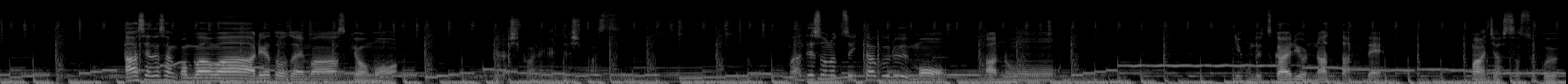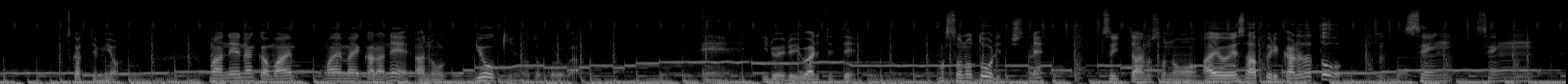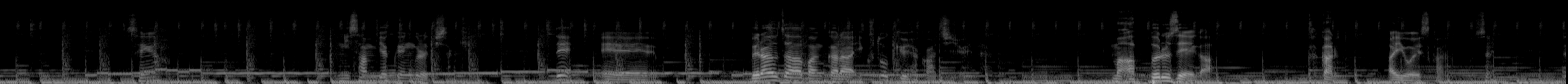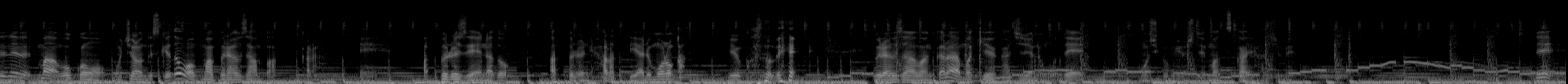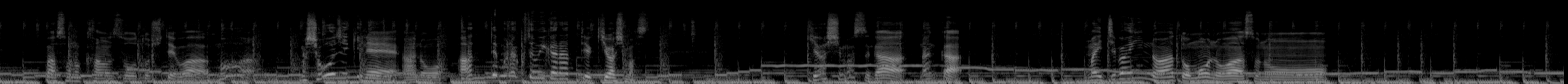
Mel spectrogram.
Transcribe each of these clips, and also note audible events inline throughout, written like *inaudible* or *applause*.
あ、千田さんこんばんは。ありがとうございます。今日もで、その Twitter ブルーも、あのー日本で使えるようになったので、まあ、じゃあ早速使ってみようと。まあね、なんか前前々からね、あの、料金のところが、えーいろいろ言われてて、まあ、その通りでしたね。Twitter のその iOS アプリからだと、ん？1000、1000、1300円ぐらいでしたっけ？で、えーブラウザー版から行くと980円になると。まあ、Apple 税がかかると。iOS からですね。でね、まあ僕ももちろんですけども、まあブラウザー版から、えー、Apple 税など Apple に払ってやるものかということで、*laughs* ブラウザー版からまあ980円の方で申し込みをして、まあ、使い始め。で、まあその感想としては、まあ、まあ、正直ね、あの、あってもなくてもいいかなっていう気はします。気はしますが、なんか、まあ一番いいのはと思うのは、その、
